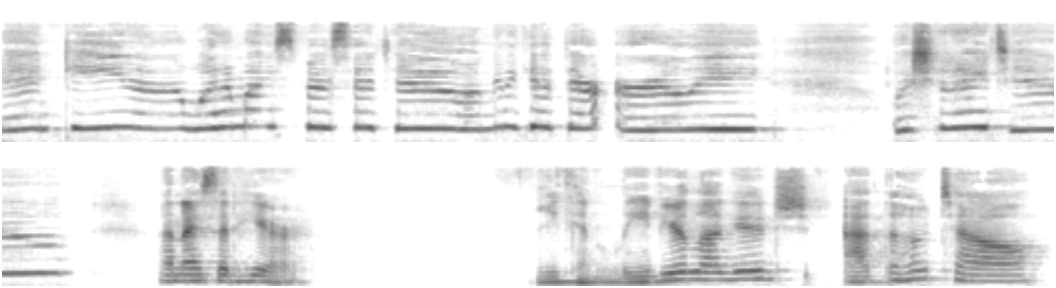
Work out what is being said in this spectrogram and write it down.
Andina, what am I supposed to do? I'm going to get there early. What should I do? And I said, Here, you can leave your luggage at the hotel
